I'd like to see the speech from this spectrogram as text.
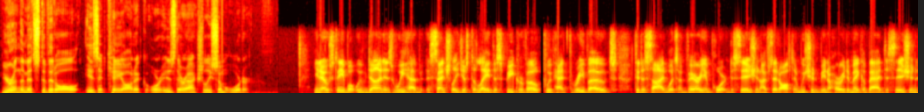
You're in the midst of it all. Is it chaotic, or is there actually some order? You know, Steve, what we've done is we have essentially just delayed the speaker vote. We've had three votes to decide what's a very important decision. I've said often we shouldn't be in a hurry to make a bad decision.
